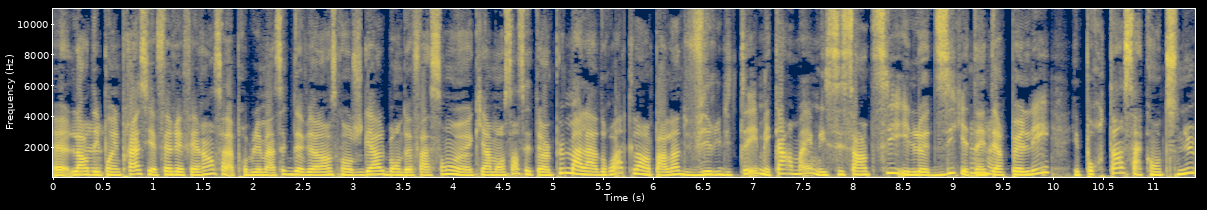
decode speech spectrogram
lors des mm. points de presse, il a fait référence à la problématique de violence conjugale, bon de façon qui à mon sens était un peu maladroite là en parlant de virilité mais quand même, il s'est senti, il l'a dit, qu'il est mhm. interpellé, et pourtant, ça continue.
